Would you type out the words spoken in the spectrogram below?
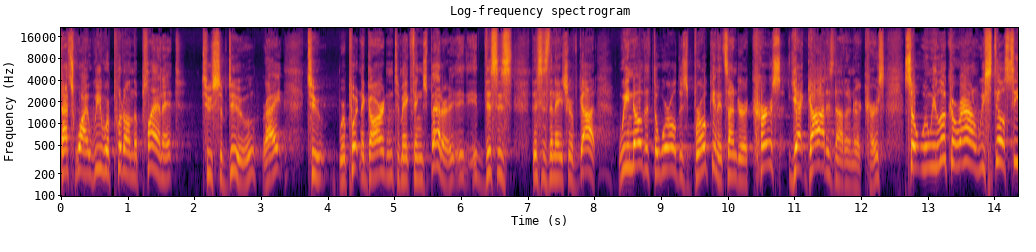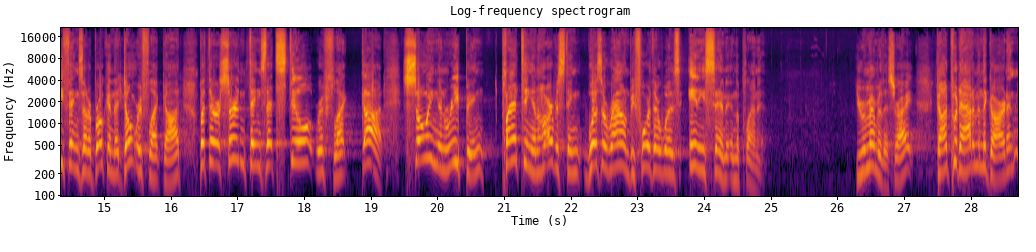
That's why we were put on the planet to subdue, right? To we're put in a garden to make things better. It, it, this, is, this is the nature of God. We know that the world is broken, it's under a curse, yet God is not under a curse. So when we look around, we still see things that are broken that don't reflect God, but there are certain things that still reflect God. Sowing and reaping, planting and harvesting was around before there was any sin in the planet. You remember this, right? God put Adam in the garden.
